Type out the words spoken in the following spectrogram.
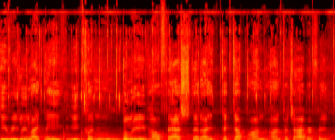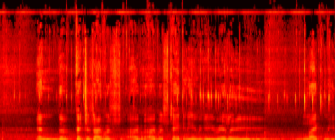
he really liked me. He couldn't believe how fast that I picked up on on photography, and the pictures I was I, I was taking. He he really liked me.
